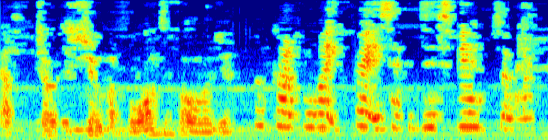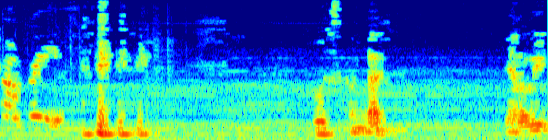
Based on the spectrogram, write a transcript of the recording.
That's the chocolate jump off the waterfall, would you? Oh god, for like 30 seconds into the episode, I can't breathe. What's come back? Yellowy.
